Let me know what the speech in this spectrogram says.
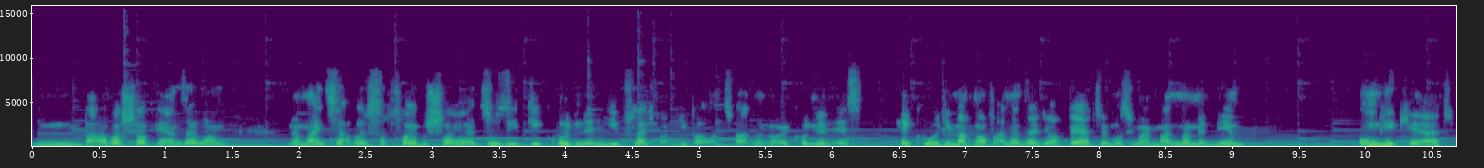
ein Barbershop, Herrensalon. Und dann meinst du, aber das ist doch voll bescheuert. So sieht die Kundin, die vielleicht noch nie bei uns war, eine neue Kundin ist, hey cool, die machen auf der anderen Seite auch Bärte, muss ich meinen Mann mal mitnehmen. Umgekehrt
